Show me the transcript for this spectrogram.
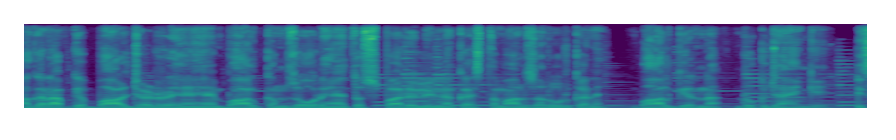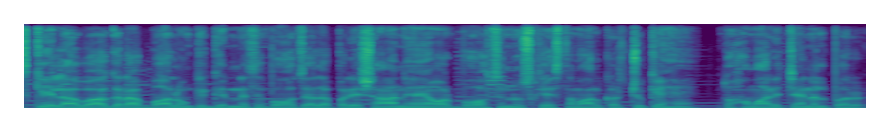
अगर आपके बाल झड़ रहे हैं, बाल कमज़ोर हैं तो स्पायरोलिना का इस्तेमाल ज़रूर करें। बाल गिरना रुक जाएँगे। इसके अलावा अगर आप बालों के गिरने से बहुत ज़्यादा परेशान हैं और बहुत से नुस्खे इस्तेमाल कर चुके हैं तो हमारे चैनल पर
